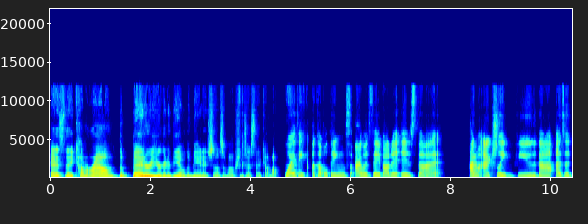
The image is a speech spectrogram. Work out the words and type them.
as they come around the better you're going to be able to manage those emotions as they come up. Well i think a couple things i would say about it is that I don't actually view that as a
